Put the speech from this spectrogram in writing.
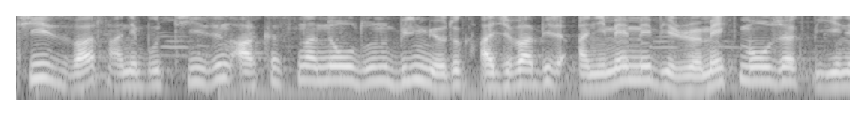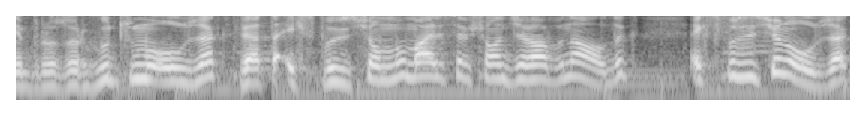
tease var. Hani bu tease'in arkasında ne olduğunu bilmiyorduk. Acaba bir anime mi, bir remake mi olacak, bir yeni Brotherhood mu olacak ve hatta ekspozisyon mu? Maalesef şu an cevabını aldık. Ekspozisyon olacak.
